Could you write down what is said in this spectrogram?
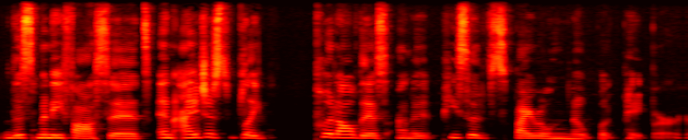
this many faucets. And I just like put all this on a piece of spiral notebook paper.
